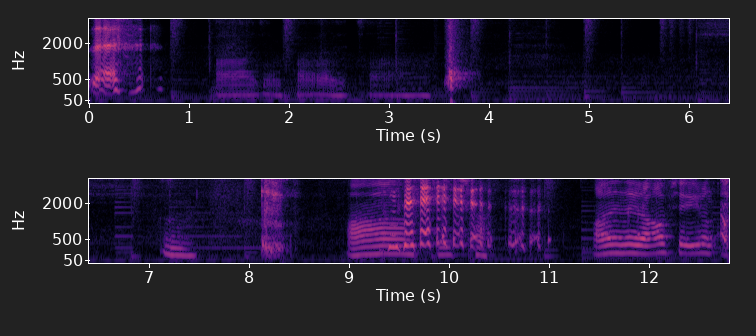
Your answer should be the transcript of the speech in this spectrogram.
네 아, 좀 자요, 진짜. 음. 아, 진짜. 아니, 내일 9시에 일어나. 아.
